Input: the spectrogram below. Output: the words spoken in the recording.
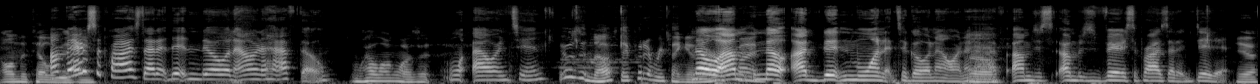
on the television. I'm very surprised that it didn't do an hour and a half though. Well, how long was it? One hour and ten. It was enough. They put everything in No. It's I'm fine. no, I didn't want it to go an hour and a Oh. half. I'm just, I'm just very surprised that it didn't. Yeah.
